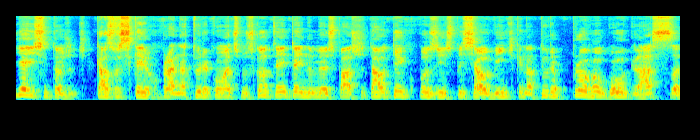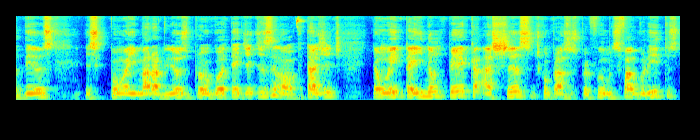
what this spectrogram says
E é isso então, gente. Caso você queira comprar Natura com ótimos descontos, entre aí no meu espaço digital, tem um cupomzinho especial 20 que Natura prorrogou, graças a Deus. Esse cupom aí maravilhoso prorrogou até dia 19, tá, gente? Então entra aí, não perca a chance de comprar seus perfumes favoritos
